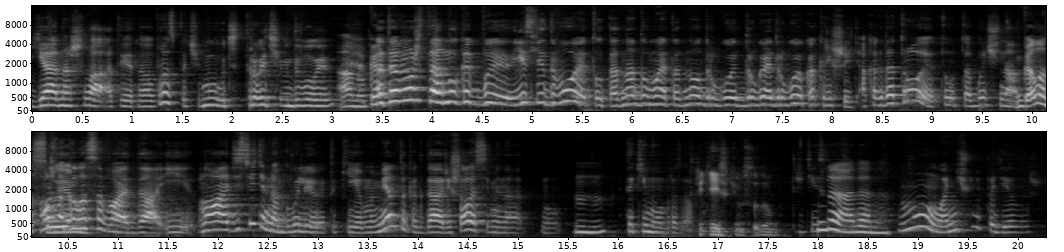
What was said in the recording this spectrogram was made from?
я нашла ответ на вопрос, почему лучше трое, чем двое. А ну-ка. Потому что, ну, как бы, если двое тут, одна думает одно, другое, другая другое, как решить. А когда трое, тут обычно Голосуем. можно голосовать, да. И, ну, а действительно были такие моменты, когда решалось именно ну, Мгм. таким образом. Третейским судом. Третейским Да, судом. да, да. Ну, а ничего не поделаешь.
